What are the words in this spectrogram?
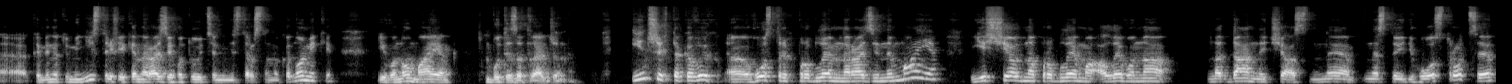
е, кабінету міністрів, яке наразі готується міністерством економіки, і воно має бути затверджене. Інших такових е, гострих проблем наразі немає. Є ще одна проблема, але вона на даний час не, не стоїть гостро. Це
